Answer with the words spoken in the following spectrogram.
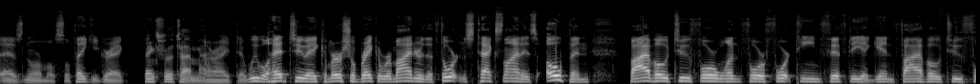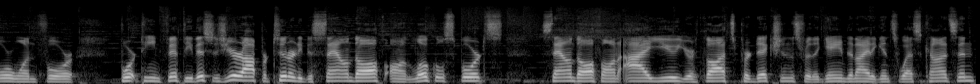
as normal. So thank you, Greg. Thanks for the time, man. All right, uh, we will head to a commercial break. A reminder: the Thornton's text line is open 502-414-1450. Again, 502-414-1450. This is your opportunity to sound off on local sports sound off on IU, your thoughts, predictions for the game tonight against Wisconsin.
